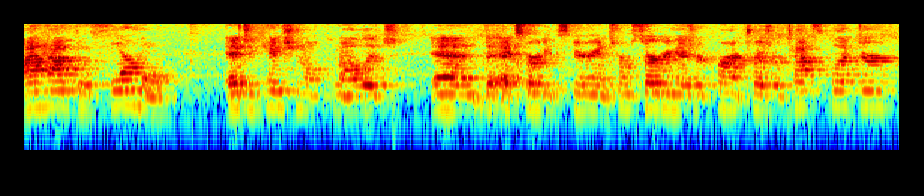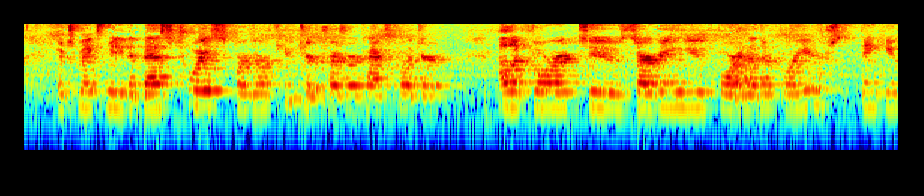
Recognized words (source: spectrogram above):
I have the formal educational knowledge and the expert experience from serving as your current treasurer tax collector, which makes me the best choice for your future treasurer tax collector. I look forward to serving you for another four years. Thank you.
